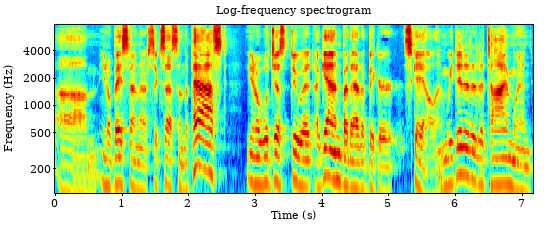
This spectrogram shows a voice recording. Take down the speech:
um, you know, based on our success in the past, you know, we'll just do it again, but at a bigger scale. And we did it at a time when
